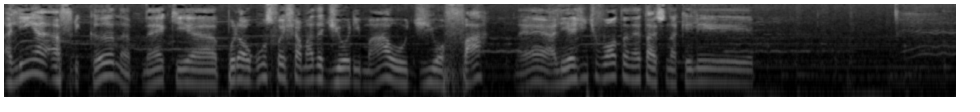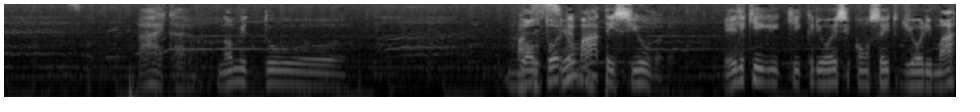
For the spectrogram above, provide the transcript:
A linha africana, né, que ah, por alguns foi chamada de Orimá ou de Ofá, né? Ali a gente volta, né, Tyson, naquele Ai, cara, o nome do do Mata autor de Silva? Mata e Silva. cara. Ele que, que criou esse conceito de Orimá,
